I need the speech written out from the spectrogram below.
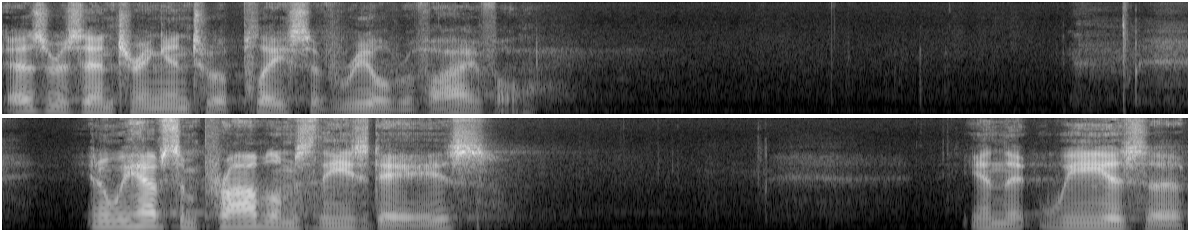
Ezra's entering into a place of real revival. You know, we have some problems these days in that we, as a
